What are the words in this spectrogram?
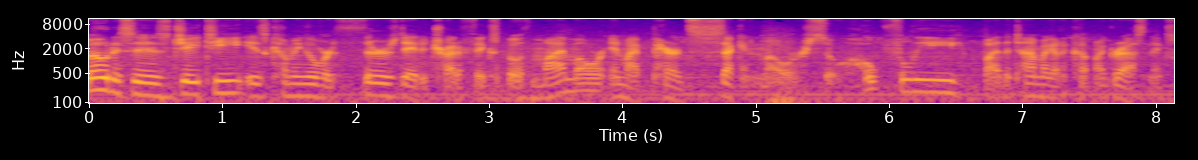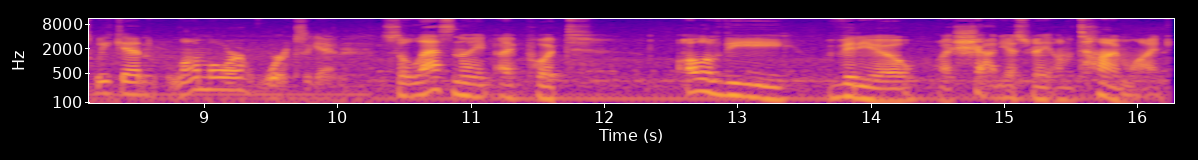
Bonus is JT is coming over Thursday to try to fix both my mower and my parents' second mower. So hopefully by the time I gotta cut my grass next weekend, lawnmower works again. So last night I put all of the video I shot yesterday on the timeline.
